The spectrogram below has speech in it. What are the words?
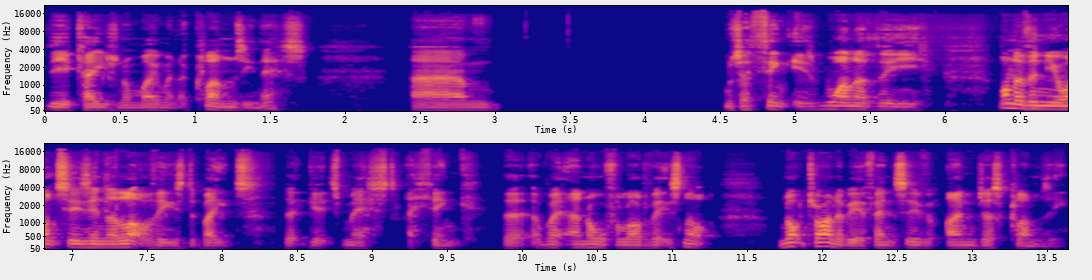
the occasional moment of clumsiness, um, which I think is one of the one of the nuances in a lot of these debates that gets missed. I think that an awful lot of it is not not trying to be offensive. I'm just clumsy,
